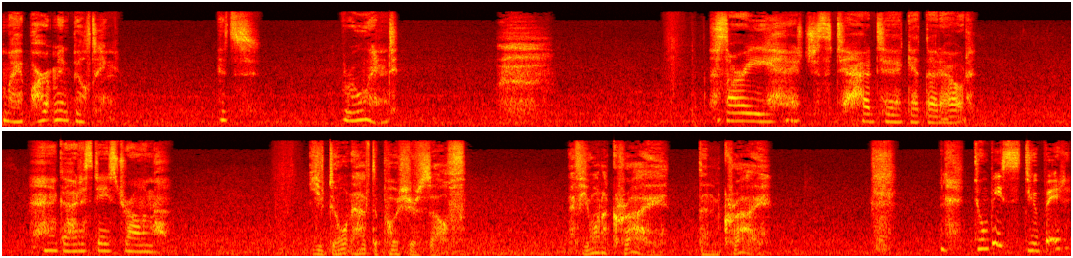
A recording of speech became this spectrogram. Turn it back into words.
My apartment building. It's ruined. Sorry, I just had to get that out. I gotta stay strong. You don't have to push yourself. If you want to cry, then cry. Don't be stupid.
